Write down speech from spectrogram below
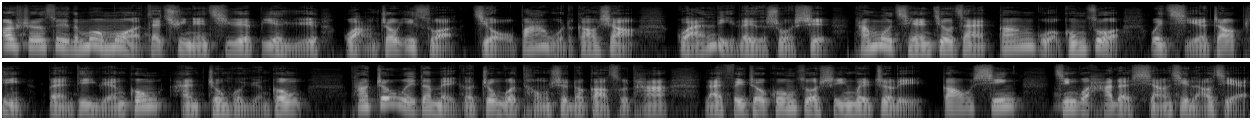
二十二岁的默默在去年七月毕业于广州一所九八五的高校，管理类的硕士。他目前就在刚果工作，为企业招聘本地员工和中国员工。他周围的每个中国同事都告诉他，来非洲工作是因为这里高薪。经过他的详细了解，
